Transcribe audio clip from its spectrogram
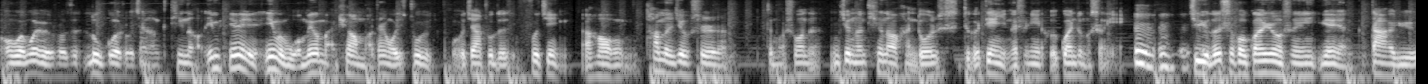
我我有时候在路过的时候经常听到，因为因为因为我没有买票嘛，但是我就住我家住的附近，然后他们就是怎么说呢？你就能听到很多这个电影的声音和观众的声音。嗯嗯嗯。就有的时候观众声音远远大于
